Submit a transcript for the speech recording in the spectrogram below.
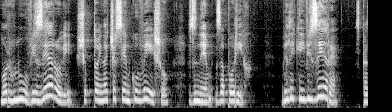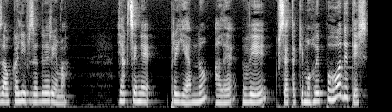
моргнув візирові, щоб той на часинку вийшов з ним за поріг. Великий візире, сказав каліф за дверима. Як це не приємно, але ви все-таки могли б погодитись.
